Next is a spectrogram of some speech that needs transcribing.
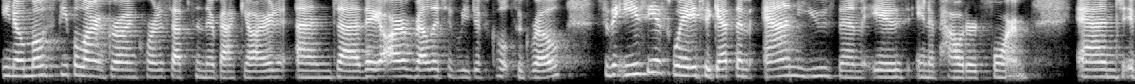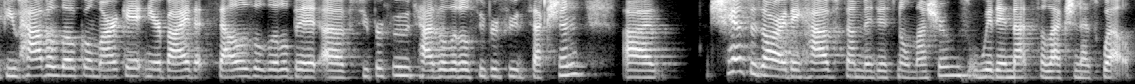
you know, most people aren't growing cordyceps in their backyard and uh, they are relatively difficult to grow. So the easiest way to get them and use them is in a powdered form. And if you have a local market nearby that sells a little bit of superfoods, has a little superfood section, uh, chances are they have some medicinal mushrooms within that selection as well.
